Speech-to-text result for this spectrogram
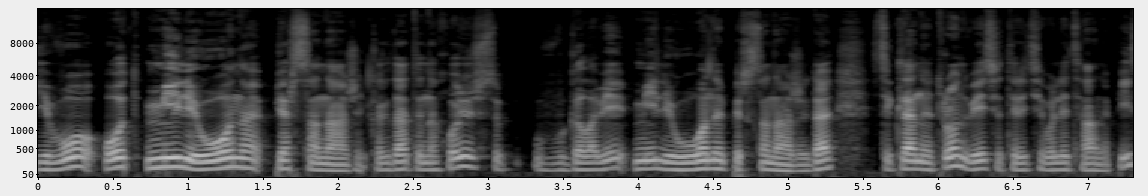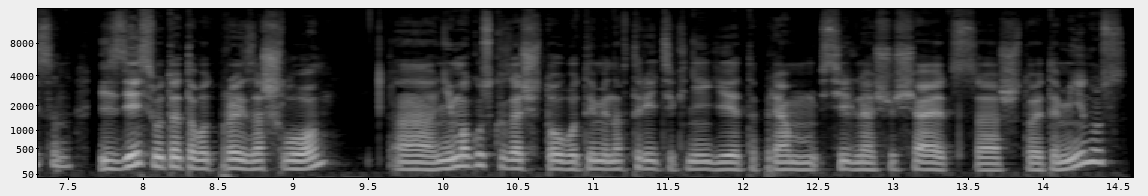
его от миллиона персонажей, когда ты находишься в голове миллиона персонажей, да. «Стеклянный трон» весь от третьего лица написан. И здесь вот это вот произошло, не могу сказать, что вот именно в третьей книге это прям сильно ощущается, что это минус.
